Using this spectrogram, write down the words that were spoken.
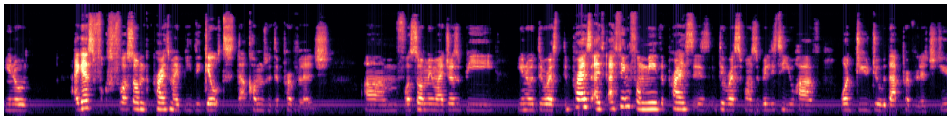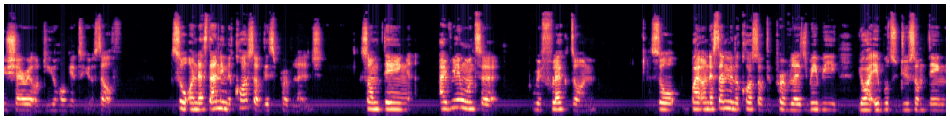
you know, I guess for, for some the price might be the guilt that comes with the privilege. Um, for some it might just be you know the rest the price I, I think for me the price is the responsibility you have. What do you do with that privilege? Do you share it or do you hug it to yourself? So understanding the cost of this privilege something i really want to reflect on. So by understanding the cost of the privilege maybe you are able to do something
